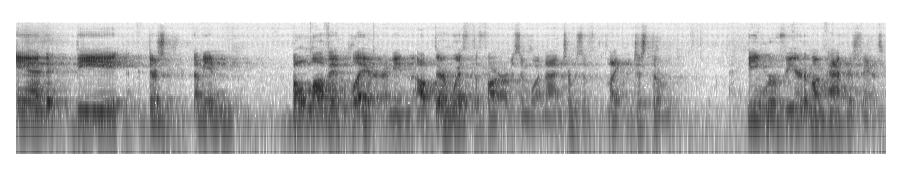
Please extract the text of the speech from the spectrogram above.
and the there's I mean beloved player. I mean up there with the Favres and whatnot in terms of like just the being revered among Packers fans.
